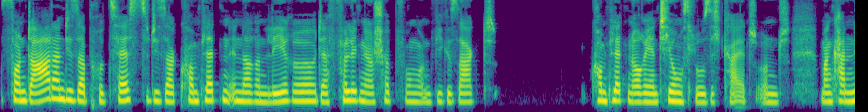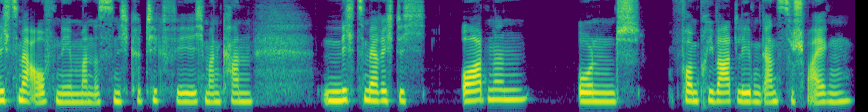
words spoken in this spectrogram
von da dann dieser Prozess zu dieser kompletten inneren Leere, der völligen Erschöpfung und wie gesagt, kompletten Orientierungslosigkeit und man kann nichts mehr aufnehmen, man ist nicht kritikfähig, man kann nichts mehr richtig ordnen und vom Privatleben ganz zu schweigen.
